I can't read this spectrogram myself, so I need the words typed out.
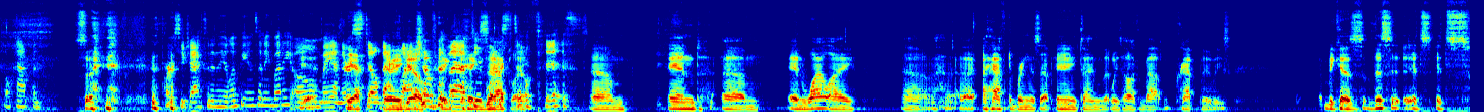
it'll happen So, Percy Jackson and the Olympians, anybody? Oh Yeah. man, there's Yeah, still there backlash go. over that. exactly. People are still pissed. and um, and while I uh, I I have to bring this up anytime that we talk about crap movies because this it's it's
